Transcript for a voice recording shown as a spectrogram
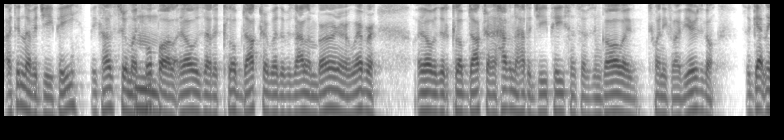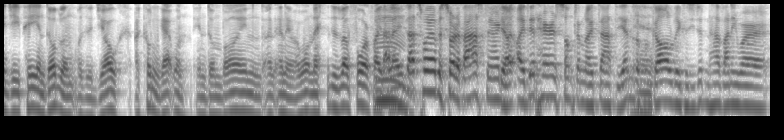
I didn't have a GP because through my Mm. football, I always had a club doctor, whether it was Alan Byrne or whoever. I always had a club doctor, and I haven't had a GP since I was in Galway 25 years ago. So getting a GP in Dublin was a joke. I couldn't get one in Dunboyne. And, and anyway, I won't. There's about four or five that's, places. that's why I was sort of asking earlier. I, I did hear something like that. You ended up in Galway because you didn't have anywhere.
